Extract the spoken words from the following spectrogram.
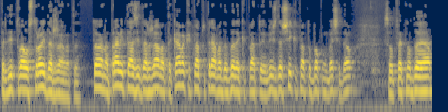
преди това устрои държавата. Той направи тази държава такава, каквато трябва да бъде, каквато я виждаше и каквато Бог му беше дал, съответно да,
